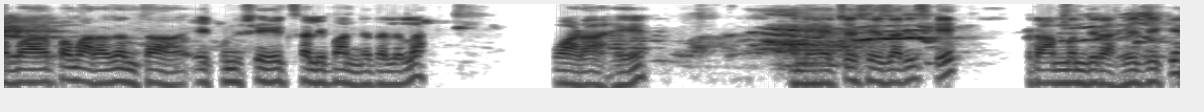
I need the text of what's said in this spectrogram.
बाळप्पा महाराजांचा एकोणीसशे एक साली बांधण्यात आलेला वाडा आहे आणि ह्याच्या शेजारीच हे राम मंदिर आहे जे की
